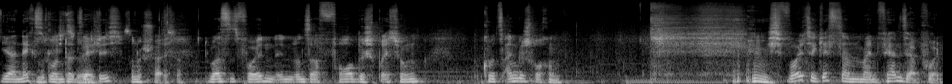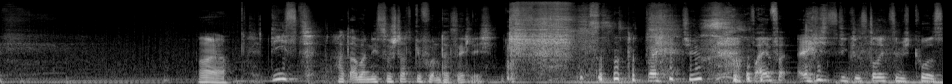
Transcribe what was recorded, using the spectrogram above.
Ja, Next One tatsächlich. So eine Scheiße. Du hast es vorhin in unserer Vorbesprechung kurz angesprochen. Ich wollte gestern meinen Fernseher abholen. Naja. Dies hat aber nicht so stattgefunden tatsächlich. Weil der Typ auf einfach, eigentlich ist die Story ziemlich kurz.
